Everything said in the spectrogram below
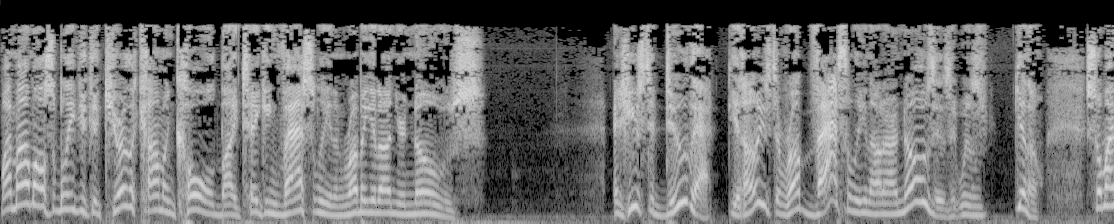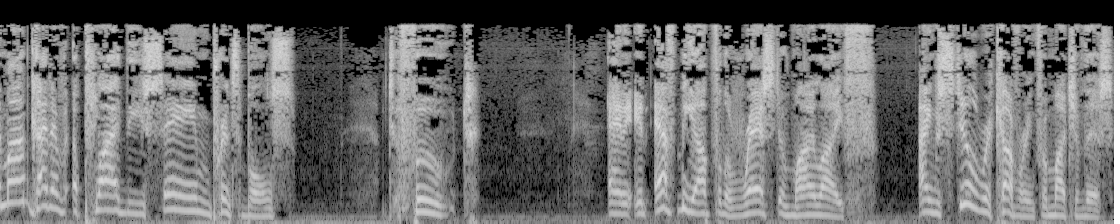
My mom also believed you could cure the common cold by taking Vaseline and rubbing it on your nose. And she used to do that, you know, used to rub Vaseline on our noses. It was, you know. So my mom kind of applied these same principles to food. And it, it effed me up for the rest of my life. I'm still recovering from much of this.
